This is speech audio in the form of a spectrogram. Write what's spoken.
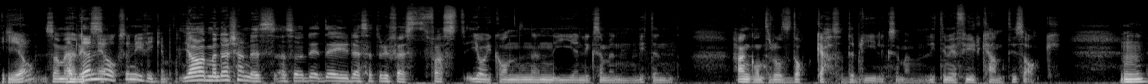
Ja, Som ja är den är liksom- jag också nyfiken på. Ja, men där kändes, alltså det, det är ju, där sätter du fast, fast joyconen i en liksom en liten handkontrollsdocka. Så det blir liksom en lite mer fyrkantig sak. Mm.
